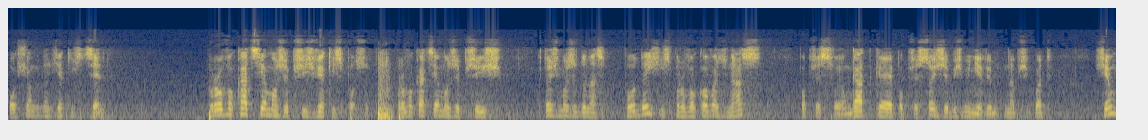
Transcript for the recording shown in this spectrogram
osiągnąć jakiś cel. Prowokacja może przyjść w jaki sposób? Prowokacja może przyjść, ktoś może do nas podejść i sprowokować nas poprzez swoją gadkę, poprzez coś, żebyśmy, nie wiem, na przykład się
